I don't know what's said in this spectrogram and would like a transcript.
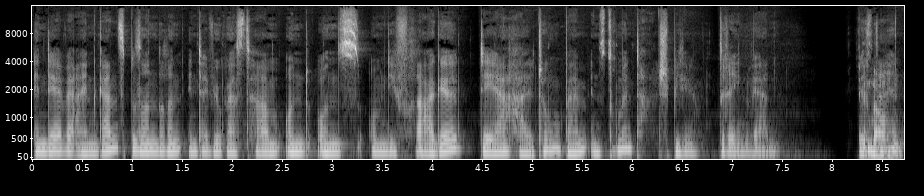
in der wir einen ganz besonderen Interviewgast haben und uns um die Frage der Haltung beim Instrumentalspiel drehen werden. Bis Genau. dahin.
